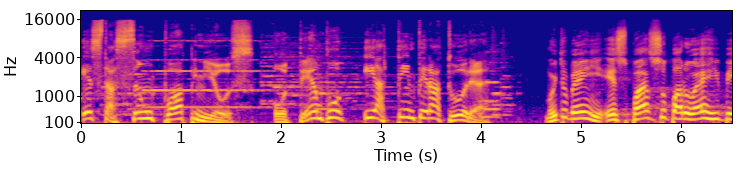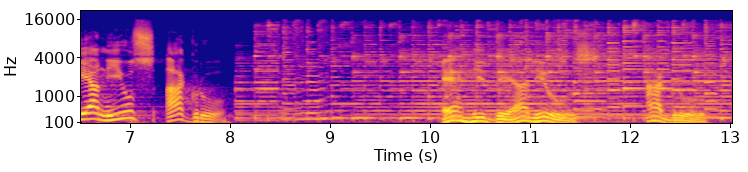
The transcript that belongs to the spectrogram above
Estação Pop News. O tempo e a temperatura. Muito bem, espaço para o RBA News Agro. RBA News Agro.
